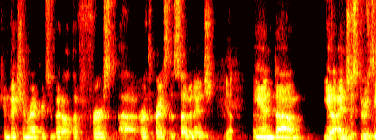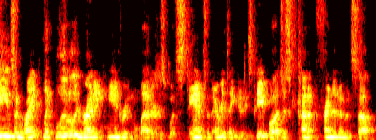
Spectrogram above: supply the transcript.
conviction records who put out the first uh, earth crisis 7 inch Yep. and um, you know I just through zines and write like literally writing handwritten letters with stamps and everything to these people i just kind of befriended them and stuff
